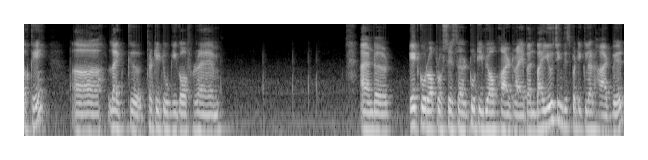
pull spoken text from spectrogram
okay. Uh, like uh, 32 gig of ram. And uh, 8 core of processor 2 tb of hard drive. And by using this particular hardware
